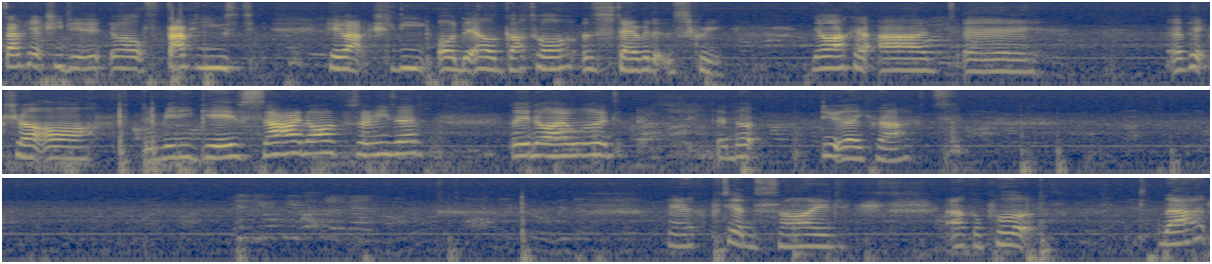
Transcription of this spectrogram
Stampy actually did it. Well, Stampy used him actually on the Elgato and staring at the screen. Now I can add uh, a picture of the mini game sign on for some reason. They know I would and not do it like that. Yeah, I could put it on the side. I could put that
